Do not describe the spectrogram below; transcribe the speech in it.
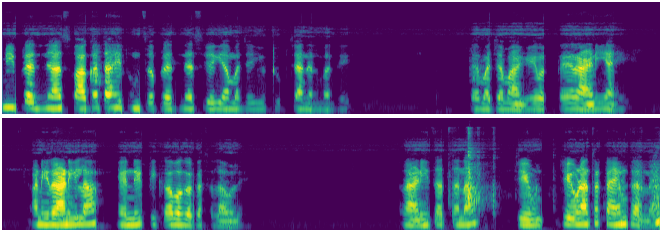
मी प्रज्ञा. स्वागत आहे तुमचं प्रज्ञाच या माझ्या यूट्यूब चॅनलमध्ये तर माझ्या मागे बघताय राणी आहे. आणि राणीला यांनी टीका बघा कसं लावलं आहे राणीचा आता ना जेवण जेवणाचा टाईम झाला आहे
